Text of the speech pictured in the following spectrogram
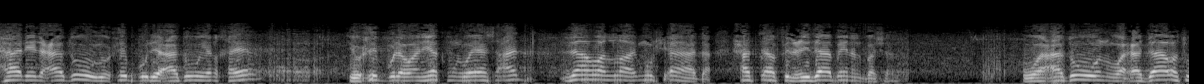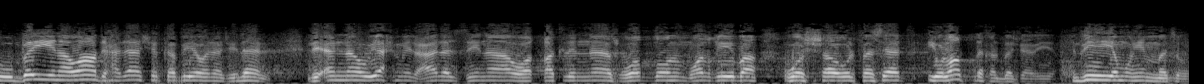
هل العدو يحب لعدوه الخير؟ يحب له أن يكمل ويسعد؟ لا والله مشاهدة حتى في العداء بين البشر. وعدو وعداوته بينة واضحة لا شك فيها ولا جدال لأنه يحمل على الزنا وقتل الناس والظلم والغيبة والشر والفساد يلطخ البشرية. هذه هي مهمته.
